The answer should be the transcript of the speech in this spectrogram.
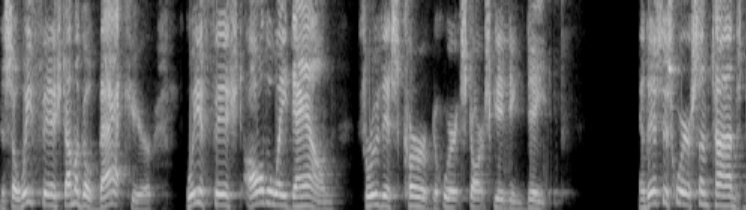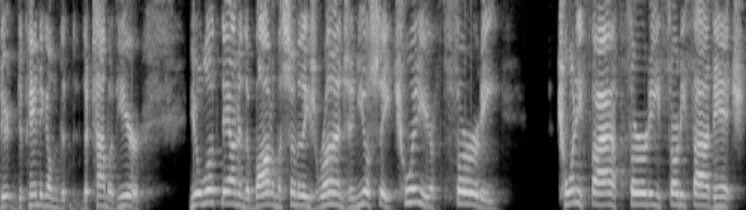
And so we fished, I'm going to go back here. We have fished all the way down through this curve to where it starts getting deep. And this is where sometimes, depending on the, the time of year, you'll look down in the bottom of some of these runs and you'll see 20 or 30, 25, 30, 35 inch,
